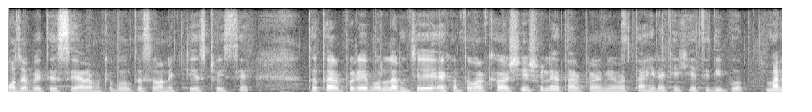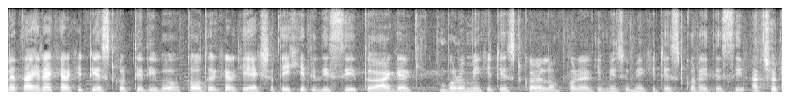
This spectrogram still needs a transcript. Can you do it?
মজা পেতেছে আর আমাকে বলতেছে অনেক টেস্ট হয়েছে তো তারপরে বললাম যে, এখন তোমার খাওয়া শেষ হলে তারপর আমি আবার তাহিরাকে খেতে দিব। মানে তাহিরাকে আর কি টেস্ট করতে দিব। তো ওদেরকে আর কি একসাথেই খেতে দিচ্ছি তো আগে আর কি বড় মেয়েকে টেস্ট করালাম, পরে আর কি মেজু মেয়েকে টেস্ট করাইতেছি। আর ছোট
